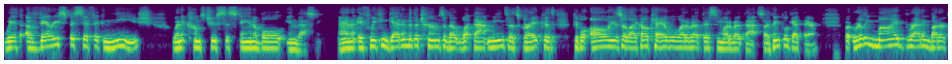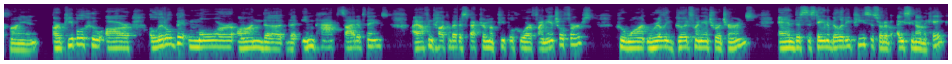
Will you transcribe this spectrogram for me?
with a very specific niche when it comes to sustainable investing. And if we can get into the terms about what that means, that's great because people always are like, okay, well, what about this and what about that? So I think we'll get there. But really, my bread and butter client are people who are a little bit more on the, the impact side of things. I often talk about a spectrum of people who are financial first, who want really good financial returns, and the sustainability piece is sort of icing on the cake.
